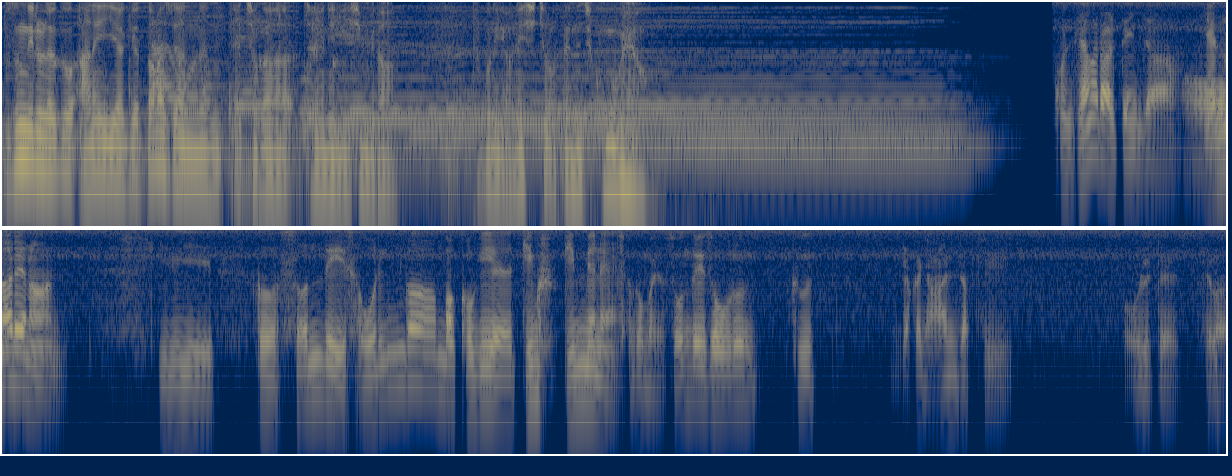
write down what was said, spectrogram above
무슨 일을 해도 아내 이야기가 떠나지 않는 애처가 자연인이십니다. 두 분의 연애 시절 어땠는지 궁금해요. 군 생활할 때 이제 옛날에는 이 그 썬데이 서울인가 뭐 거기에 뒷, 뒷면에 잠깐만요. 썬데이 서울은 그 약간 야한 잡지 어릴 때 제가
